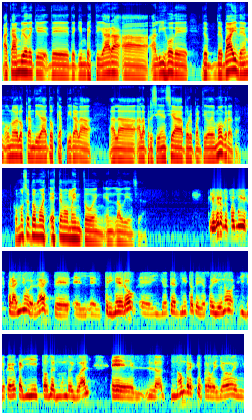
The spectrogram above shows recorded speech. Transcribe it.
a cambio de que, de, que investigara al hijo de, de Biden, uno de los candidatos que aspira a la a la, a la presidencia por el Partido Demócrata. ¿Cómo se tomó este momento en, la audiencia? Yo creo que fue muy extraño, ¿verdad? Este, el, primero, eh, y yo te admito que yo soy uno, y yo creo que allí todo el mundo igual, eh, los nombres que proveyó en,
